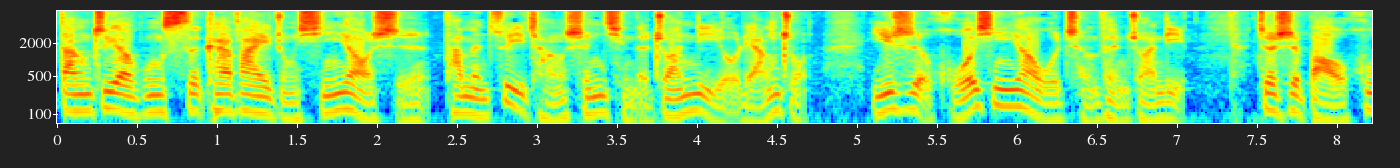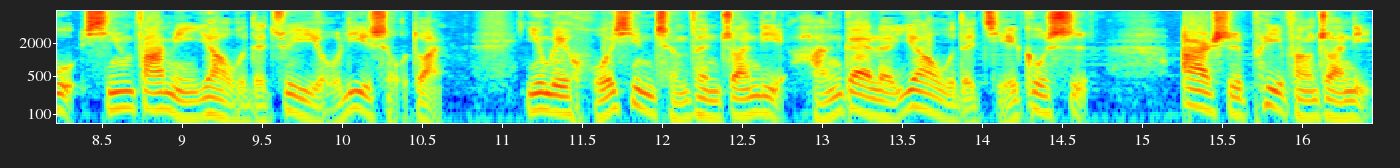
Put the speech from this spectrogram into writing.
当制药公司开发一种新药时，他们最常申请的专利有两种：一是活性药物成分专利，这是保护新发明药物的最有力手段，因为活性成分专利涵盖了药物的结构式；二是配方专利，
